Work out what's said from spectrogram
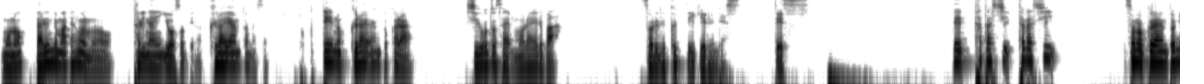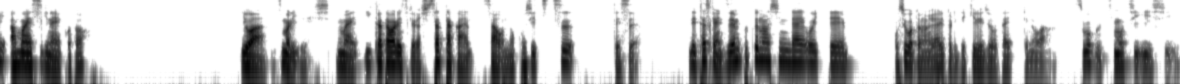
もの、誰にでも当てはまるもの、足りない要素っていうのはクライアントなんですよ。特定のクライアントから仕事さえもらえれば、それで食っていけるんです。です。で、ただし、ただし、そのクライアントに甘えすぎないこと。要は、つまり、まあ、言い方悪いですけど、したたかさを残しつつです。で、確かに全幅の信頼を置いて、お仕事のやり取りできる状態っていうのは、すごく気持ちいいし、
